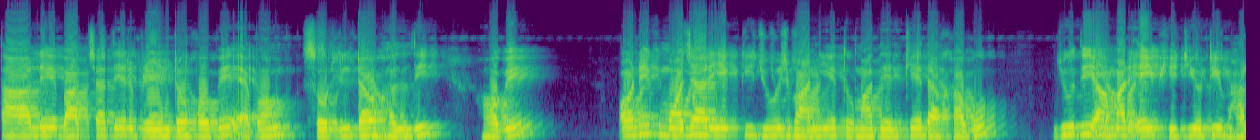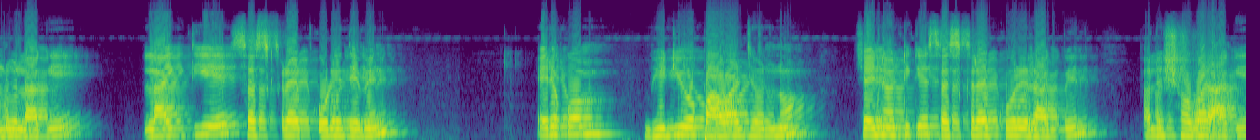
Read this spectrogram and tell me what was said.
তাহলে বাচ্চাদের ব্রেনটাও হবে এবং শরীরটাও হেলদি হবে। অনেক মজার একটি জুস বানিয়ে তোমাদেরকে দেখাবো। যদি আমার এই ভিডিওটি ভালো লাগে, লাইক দিয়ে সাবস্ক্রাইব করে দেবেন। এরকম ভিডিও পাওয়ার জন্য চ্যানেলটিকে সাবস্ক্রাইব করে রাখবেন তাহলে সবার আগে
